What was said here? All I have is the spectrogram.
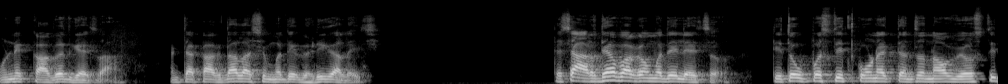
म्हणून एक कागद घ्यायचा आणि त्या कागदाला अशी मध्ये घडी घालायची. त्याच्या अर्ध्या भागामध्ये लिहायचं. तिथं उपस्थित कोण आहेत? त्यांचं नाव व्यवस्थित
